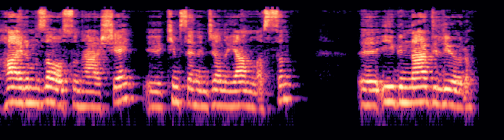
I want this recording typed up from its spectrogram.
hayrımıza olsun her şey. E, kimsenin canı yanmasın. E, iyi günler diliyorum.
